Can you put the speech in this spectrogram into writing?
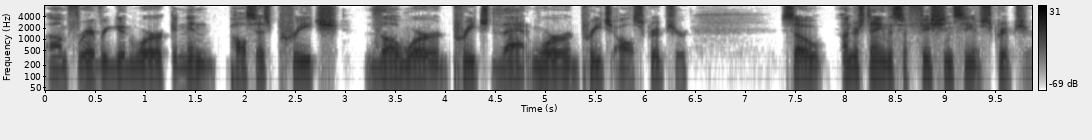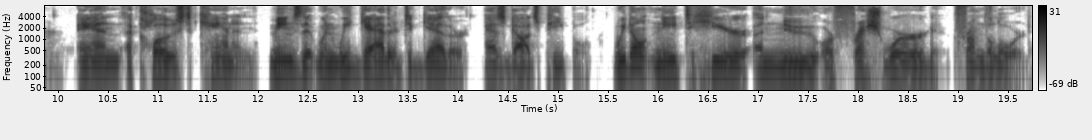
um, for every good work. And then Paul says, preach the word, preach that word, preach all Scripture. So, understanding the sufficiency of Scripture and a closed canon means that when we gather together as God's people, we don't need to hear a new or fresh word from the Lord.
